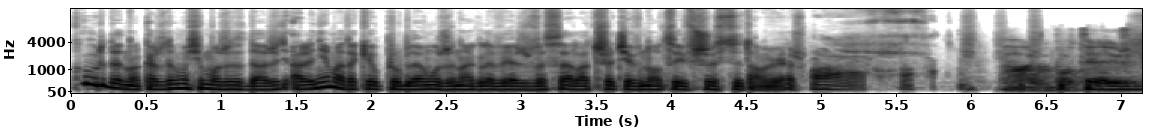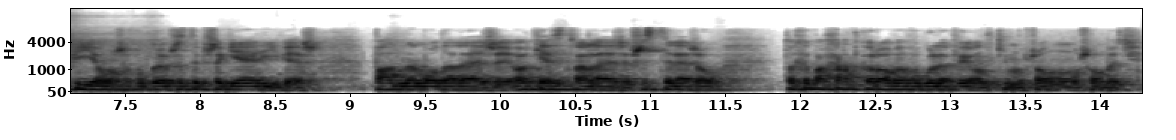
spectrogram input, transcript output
kurde, no każdemu się może zdarzyć, ale nie ma takiego problemu, że nagle wiesz, wesela trzecie w nocy i wszyscy tam wiesz. Tak, bo tyle już piją, że w ogóle wszyscy przegięli, wiesz, padna moda leży, orkiestra leży, wszyscy leżą. To chyba hardkorowe w ogóle wyjątki muszą, muszą być.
